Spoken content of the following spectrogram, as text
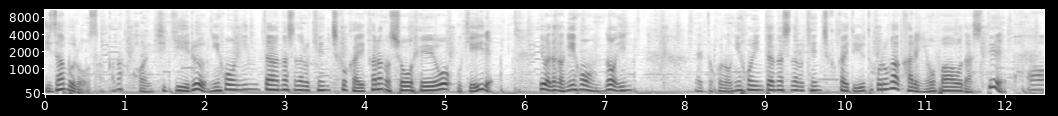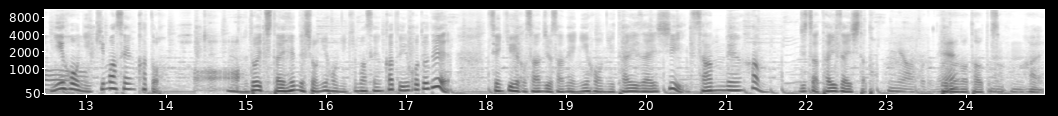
伊三郎さんかな。はい。率いる日本インターナショナル建築会からの招聘を受け入れ。要はだから日本のインえっと、この日本インターナショナル建築会というところが彼にオファーを出して日本に来ませんかと、ドイツ大変でしょう。日本に来ませんかということで1933年日本に滞在し3年半実は滞在したと。あなるほどね。ブルーノ・タウトさん、うんうんうんはい、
